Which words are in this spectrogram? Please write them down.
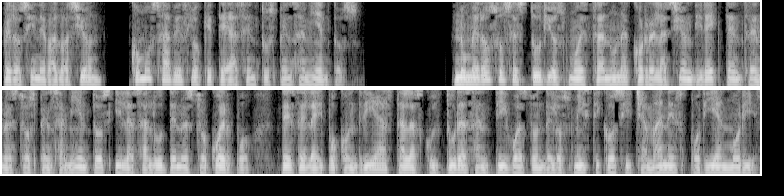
Pero sin evaluación, ¿Cómo sabes lo que te hacen tus pensamientos? Numerosos estudios muestran una correlación directa entre nuestros pensamientos y la salud de nuestro cuerpo, desde la hipocondría hasta las culturas antiguas donde los místicos y chamanes podían morir.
